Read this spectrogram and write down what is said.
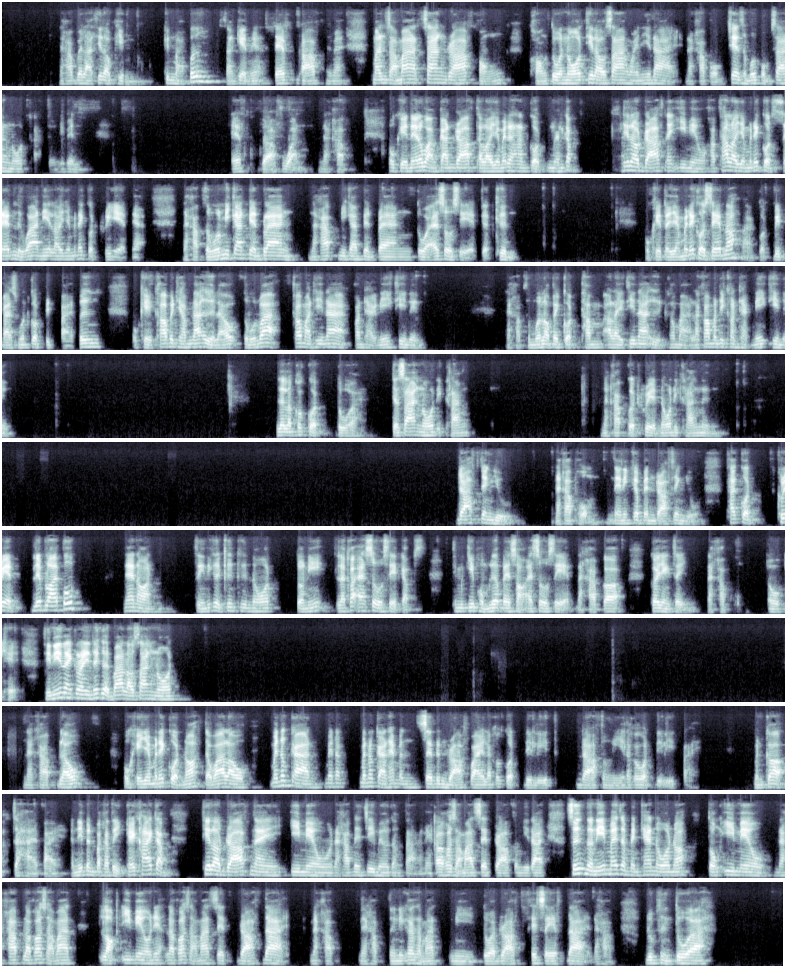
นะครับ เวลาที่เราพิมพ์ขึ้นมาปึ้ง สังเกตเนี่ย save draft ใช่ไหมมันสามารถสร้าง draft ของของตัวโน้ตที่เราสร้างไว้นี่ได้นะครับผม เช่นสมมุติผมสร้างโน้ตตรงนี้เป็น f draft 1นะครับ โอเค ในระหว่างการ draft แต่เรายังไม่ได้ทันกดเหมือนกับ ที่เรา draft ในอีเมลครับถ้าเรายังไม่ได้กด send หรือว่านี้เรายังไม่ได้กด create เนี่ยนะครับสมมติมีการเปลี่ยนแปลงนะครับ มีการเปลี่ยนแปลงตัว associate เกิดขึ้นโอเค แต่ยังไม่ได้กด save เนาะะกดปิดไปสมมติกดปิดไปปึ้งโอเค เข้าไปทำหน้าอื่นแล้ว สมมติว่าเข้ามาที่หน้า contact นี้อีกทีหนึ่งนะครับ สมมติเราไปกดทำอะไรที่หน้าอื่นเข้ามา แล้วเข้ามาที่ contact นี้อีกทีหนึ่งแล้วเราก็กดตัวจะสร้างโน้ตอีกครั้ง นะครับ กด create note อีกครั้งหนึ่ง draft ยังอยู่นะครับผมในนี้ก็เป็น draft ยังอยู่ ถ้ากด create เรียบร้อยปุ๊บ แน่นอนสิ่งที่เกิดขึ้นคือ note ตัวนี้แล้วก็ associate กับที่เมื่อกี้ผมเลือกไป2 associate นะครับ ก็ก็ยังจะนะครับ โอเค ทีนี้ในกรณีถ้าเกิดว่าเราสร้างโน้ต นะครับ แล้วโอเคยังไม่ได้กดเนาะแต่ว่าเราไม่ต้องการไม่ต้องไม่ต้องการให้มันเซตเป็น draft ไว้แล้วก็กด delete draft ตรงนี้แล้วก็กด delete ไป มันก็จะหายไป อันนี้เป็นปกติคล้าย ๆ กับที่เรา draft ในอีเมลนะครับใน Gmail ต่างๆเนี่ยก็สามารถเซต draft ตรงนี้ได้ ซึ่งตัวนี้ไม่จำเป็นแค่โน้ตเนาะตรงอีเมลนะครับเราก็สามารถหลอกอีเมลเนี่ยเราก็สามารถเซต draft ได้นะครับนะครับ ตรงนี้ก็สามารถมีตัว draft ให้เซฟได้นะครับรวมถึงตัว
